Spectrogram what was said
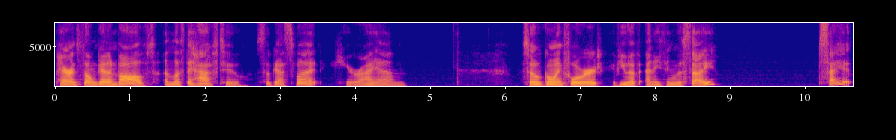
parents don't get involved unless they have to. So, guess what? Here I am. So, going forward, if you have anything to say, say it.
